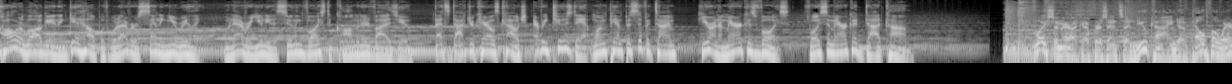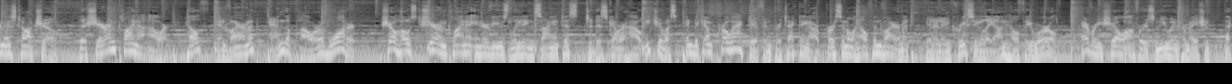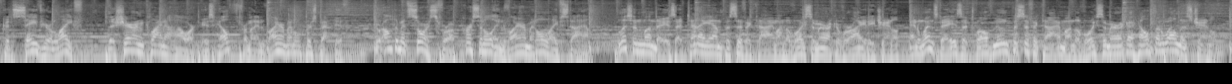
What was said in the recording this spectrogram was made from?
Call or log in and get help with whatever is sending you reeling whenever you need a soothing voice to calm and advise you. That's Dr. Carol's Couch every Tuesday at 1 p.m. Pacific Time here on America's Voice, voiceamerica.com. Voice America presents a new kind of health awareness talk show, the Sharon Kleyne Hour Health, Environment, and the Power of Water. Show host Sharon Kleyne interviews leading scientists to discover how each of us can become proactive in protecting our personal health environment in an increasingly unhealthy world. Every show offers new information that could save your life. The Sharon Kleyne Hour is health from an environmental perspective, your ultimate source for a personal environmental lifestyle. Listen Mondays at 10 a.m. Pacific Time on the Voice America Variety Channel and Wednesdays at 12 noon Pacific Time on the Voice America Health and Wellness Channel.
